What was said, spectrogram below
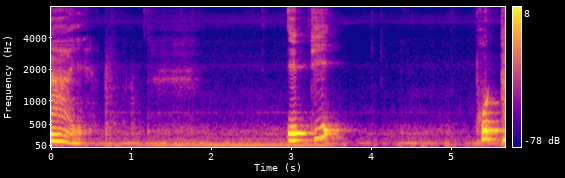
ง่าย ๆ อิทธิพุทธ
